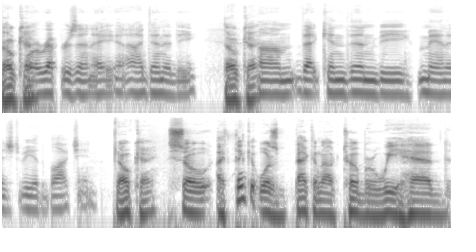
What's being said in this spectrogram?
Okay. Or represent a, an identity. Okay. Um, that can then be managed via the blockchain. Okay. So I think it was back in October we had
